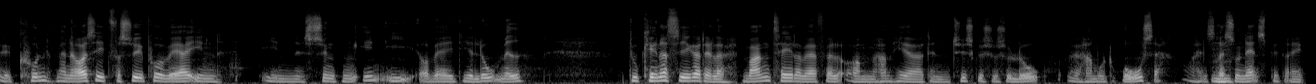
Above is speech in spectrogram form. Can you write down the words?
Øh, kun, man er også et forsøg på at være i en, en øh, synken ind i og være i dialog med. Du kender sikkert, eller mange taler i hvert fald, om ham her, den tyske sociolog øh, Harmut Rosa og hans mm. resonansbegreb.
